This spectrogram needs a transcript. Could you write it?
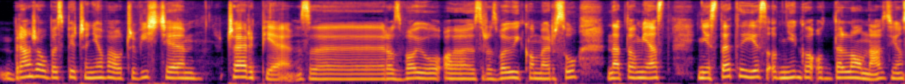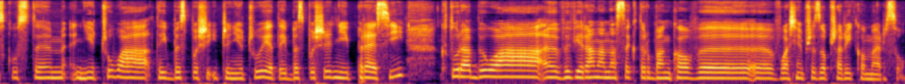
branża ubezpieczeniowa oczywiście czerpie z rozwoju, z rozwoju e-commerce'u, natomiast niestety jest od niego oddalona, w związku z tym nie czuła tej bezpośredniej, czy nie czuje tej bezpośredniej presji, która była wywierana na sektor bankowy e, właśnie przez obszar e-commerce'u.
